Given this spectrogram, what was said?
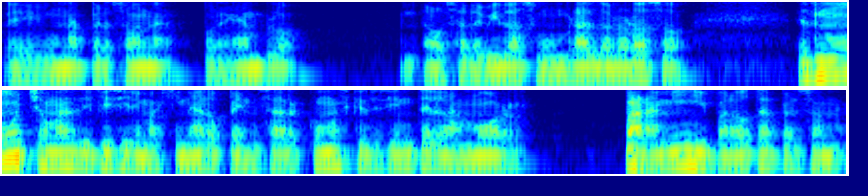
eh, una persona, por ejemplo, o sea, debido a su umbral doloroso, es mucho más difícil imaginar o pensar cómo es que se siente el amor para mí y para otra persona.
